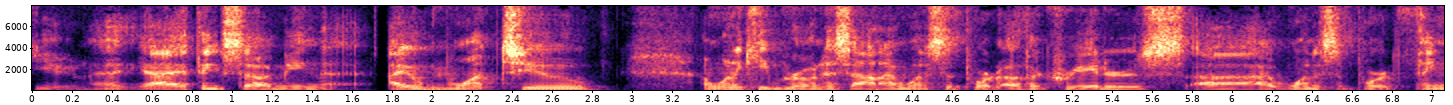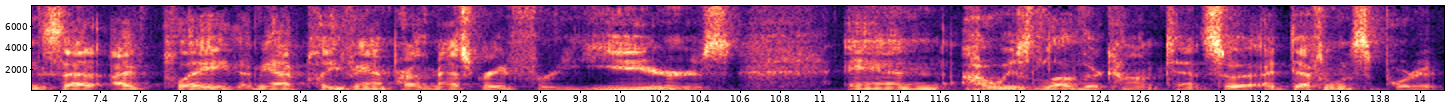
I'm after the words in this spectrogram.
You. I, I think so. I mean, I want to, I want to keep growing this out. I want to support other creators. Uh, I want to support things that I've played. I mean, I played Vampire the Masquerade for years, and I always love their content. So I definitely want to support it.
